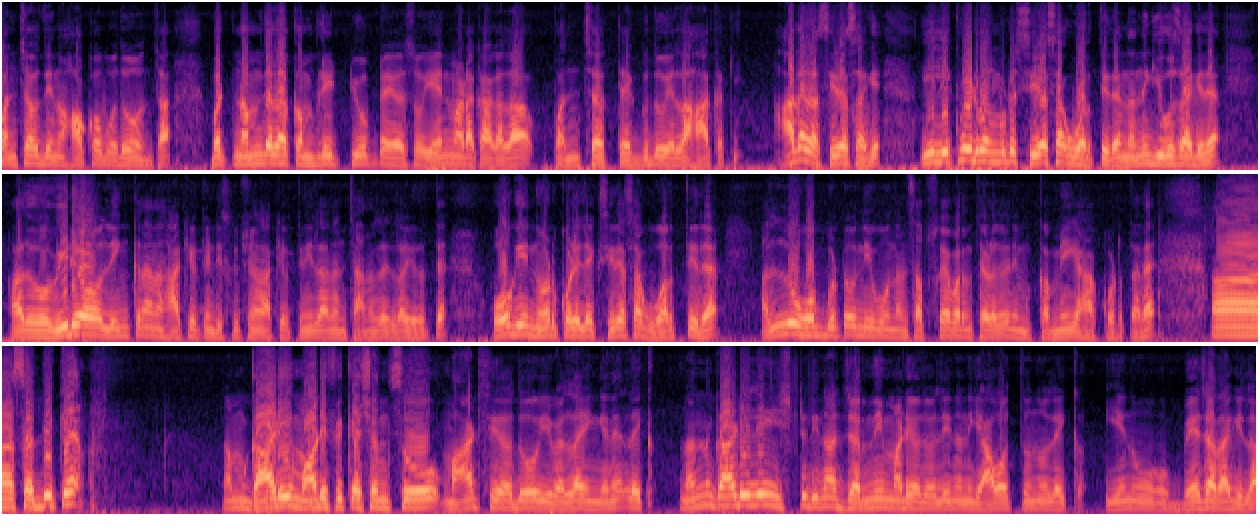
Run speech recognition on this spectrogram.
ಪಂಚರ್ದೇನೋ ಹಾಕೋಬೋದು ಅಂತ. ಬಟ್ ನಮ್ದೆಲ್ಲ ಕಂಪ್ಲೀಟ್ ಟ್ಯೂಬ್ ಟೈರ್ಸು ಏನು ಮಾಡೋಕ್ಕಾಗಲ್ಲ ಪಂಚರ್ ತೆಗೆದು ಎಲ್ಲ ಹಾಕಕ್ಕೆ ಆಗಲ್ಲ ಸೀರಿಯಸ್ ಆಗಿ. ಈ ಲಿಕ್ವಿಡ್ ಬಂದ್ಬಿಟ್ಟು ಸೀರಿಯಸ್ ಆಗಿ ಬರ್ತಿದೆ ನನಗೆ ಯೂಸ್ ಆಗಿದೆ. ಅದು ವೀಡಿಯೋ ಲಿಂಕ್ ನಾನು ಹಾಕಿರ್ತೀನಿ ಡಿಸ್ಕ್ರಿಪ್ಷನ್ ಹಾಕಿರ್ತೀನಿ, ಇಲ್ಲ ನನ್ನ ಚಾನಲೆಲ್ಲ ಇರುತ್ತೆ. ಹೋಗಿ ನೋಡ್ಕೊಳ್ಳಿ ಲೈಕ್ ಸೀರಿಯಸ್ ಆಗಿ ವರ್ತಿದೆ ಅಲ್ಲೂ ಹೋಗ್ಬಿಟ್ಟು ನೀವು ನನ್ನ ಸಬ್ಸ್ಕ್ರೈಬರ್ ಅಂತ ಹೇಳಿದ್ರೆ ನಿಮ್ಗೆ ಕಮ್ಮಿಗೆ ಹಾಕ್ಕೊಡ್ತಾರೆ. ಸದ್ಯಕ್ಕೆ ನಮ್ಮ ಗಾಡಿ ಮಾಡಿಫಿಕೇಷನ್ಸು ಮಾಡಿಸಿರೋದು ಇವೆಲ್ಲ ಹಿಂಗೇ ಲೈಕ್ ನನ್ನ ಗಾಡೀಲಿ ಇಷ್ಟು ದಿನ ಜರ್ನಿ ಮಾಡಿರೋದ್ರಲ್ಲಿ ನನಗೆ ಯಾವತ್ತೂ ಲೈಕ್ ಏನು ಬೇಜಾರಾಗಿಲ್ಲ.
